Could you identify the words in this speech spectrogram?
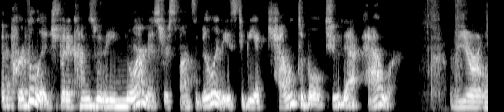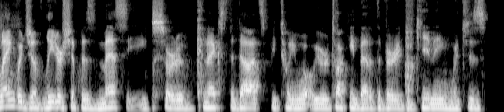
a privilege, but it comes with enormous responsibilities to be accountable to that power. Your language of leadership is messy, sort of connects the dots between what we were talking about at the very beginning, which is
